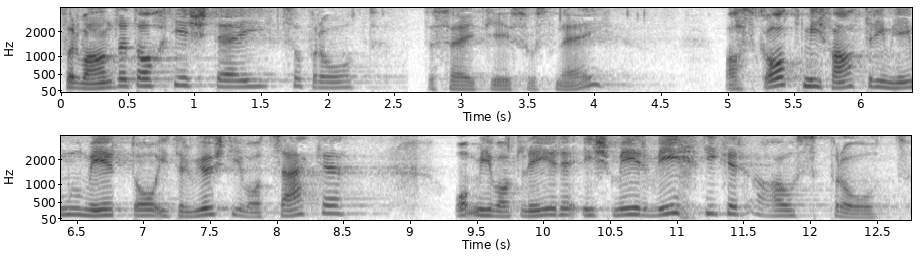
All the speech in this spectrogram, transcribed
Verwandle doch die Steine zu Brot. Da sagt Jesus, nein. Was Gott, mein Vater im Himmel, mir hier in der Wüste sagen und mir lehren ist mir wichtiger als Brot.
